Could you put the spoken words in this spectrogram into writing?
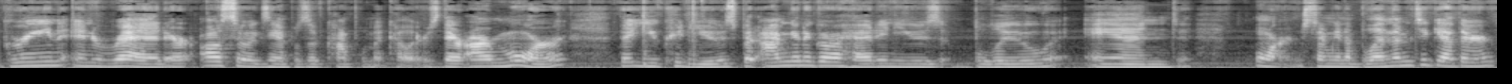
Green and red are also examples of complement colors. There are more that you could use, but I'm gonna go ahead and use blue and orange. So I'm gonna blend them together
